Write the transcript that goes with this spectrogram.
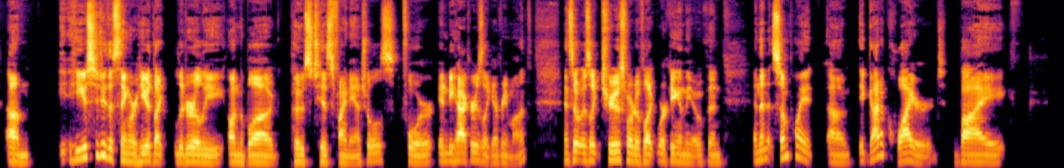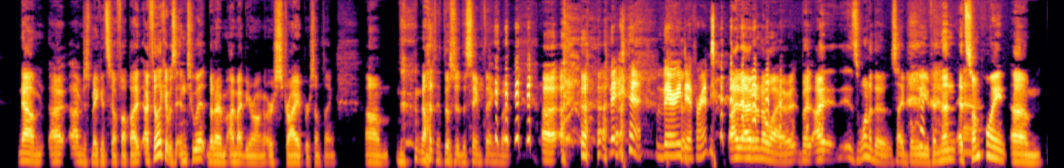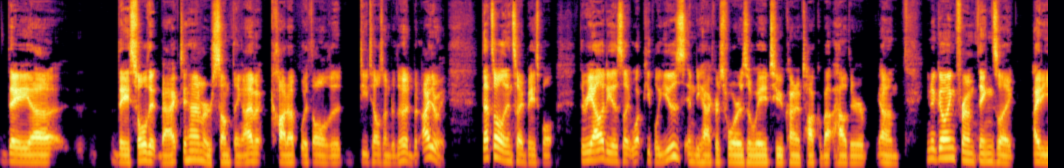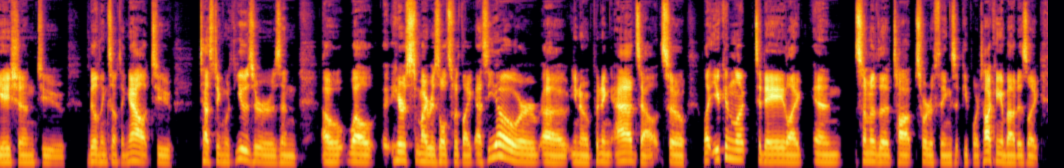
Um, he used to do this thing where he would like literally on the blog post his financials for indie hackers like every month and so it was like true sort of like working in the open and then at some point um, it got acquired by now I'm I, am i am just making stuff up. I, I feel like it was Intuit, but I'm, i might be wrong, or Stripe or something. Um, not that those are the same thing, but uh, very different. I, I, don't know why, but I it's one of those I believe. And then at some uh. point, um, they uh, they sold it back to him or something. I haven't caught up with all the details under the hood, but either way, that's all inside baseball. The reality is like what people use indie hackers for is a way to kind of talk about how they're, um, you know, going from things like ideation to building something out to testing with users and oh well here's my results with like seo or uh, you know putting ads out. So like you can look today like and some of the top sort of things that people are talking about is like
